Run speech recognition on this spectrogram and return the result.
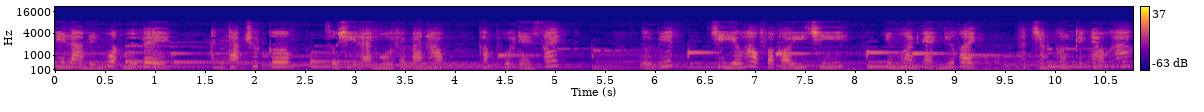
đi làm đến muộn mới về. Ăn tạm chút cơm, rồi chị lại ngồi vào bàn học Cặm cụi đèn sách. Tôi biết, chị hiếu học và có ý chí Nhưng hoàn cảnh như vậy, chẳng còn cách nào khác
